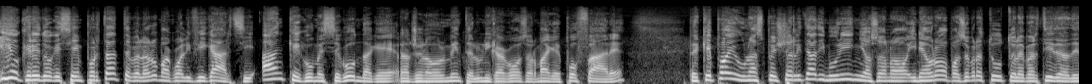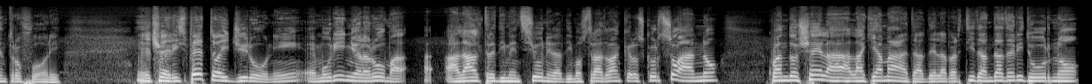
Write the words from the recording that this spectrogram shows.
Io credo che sia importante per la Roma qualificarsi anche come seconda, che è ragionevolmente l'unica cosa ormai che può fare perché poi una specialità di Mourinho sono in Europa soprattutto le partite da dentro o fuori. Eh, cioè rispetto ai gironi, eh, Mourinho e la Roma ad altre dimensioni l'ha dimostrato anche lo scorso anno, quando c'è la, la chiamata della partita andata e ritorno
